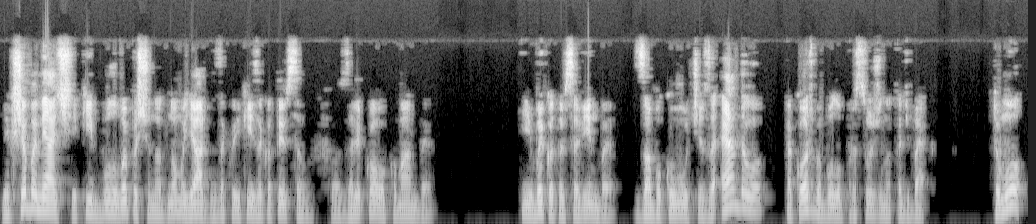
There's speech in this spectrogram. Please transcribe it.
Якщо б м'яч, який було випущено одному ярді, який закотився в залікову команди, і викотився він би за бокову чи за ендову, також би було присуджено тачбек. Тому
